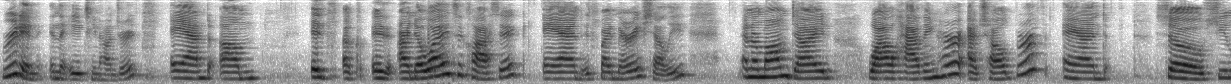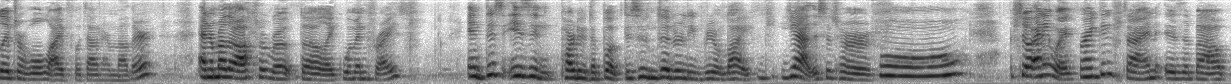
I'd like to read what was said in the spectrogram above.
written in the 1800s, and um, it's a, it, I know why it's a classic, and it's by Mary Shelley, and her mom died while having her at childbirth, and so she lived her whole life without her mother, and her mother also wrote the like women's rights. And this isn't part of the book. This is literally real life. Yeah, this is her Aww. So anyway, Frankenstein is about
